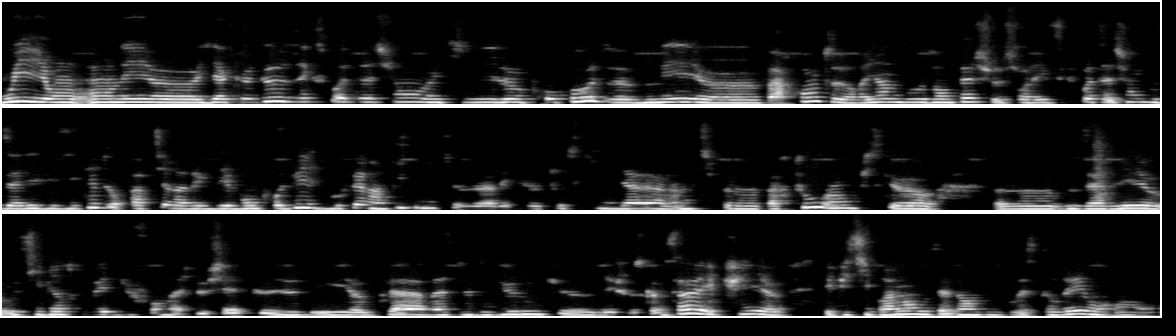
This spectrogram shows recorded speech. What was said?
oui, on, on est, il n'y a que deux exploitations qui le propose, mais euh, par contre, rien ne vous empêche sur les exploitations que vous allez visiter de repartir avec des bons produits et de vous faire un pique-nique euh, avec euh, tout ce qu'il y a un petit peu partout, hein, puisque vous avez aussi bien trouvé du fromage de chèvre que des plats à base de légumes, que des choses comme ça. Et puis, et puis si vraiment vous avez envie de vous restaurer, on,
